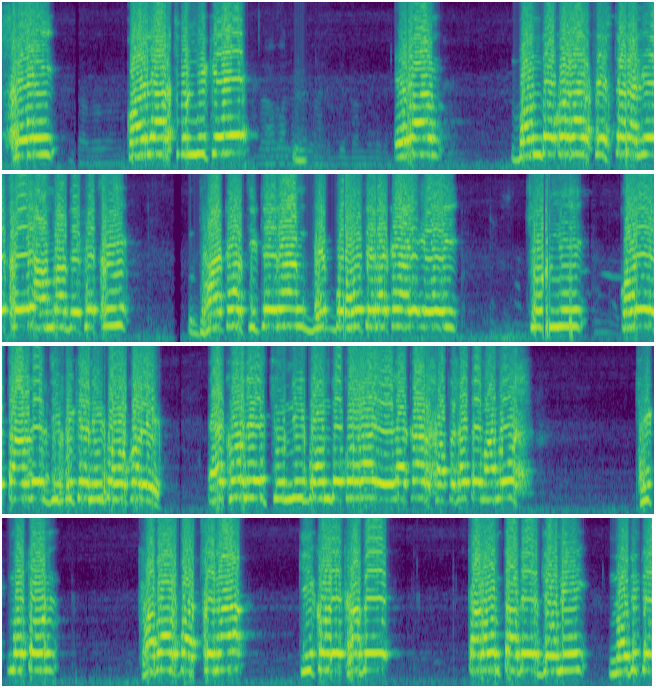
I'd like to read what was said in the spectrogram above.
সেই কয়লার চুন্নিকে এবং বন্ধ করার চেষ্টা চালিয়েছে আমরা দেখেছি ঢাকা চিটেরাং বহুত এলাকায় এই চুন্নি করে তাদের জীবিকা নির্বাহ করে। এখন এই চুন্নি বন্ধ করা এলাকার সাথে সাথে মানুষ ঠিক মতন খাবার পাচ্ছে না। কি করে খাবে? কারণ তাদের জমি নদীতে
